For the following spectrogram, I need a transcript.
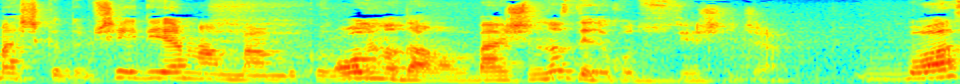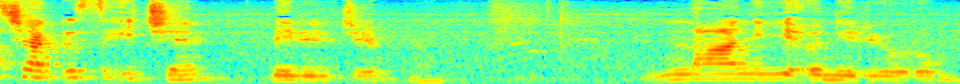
Başka da bir şey diyemem ben bu konuda. Olmadı ama. Ben şimdi nasıl dedikodusuz yaşayacağım? Boğaz çakrası için Beril'cim naneyi öneriyorum.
